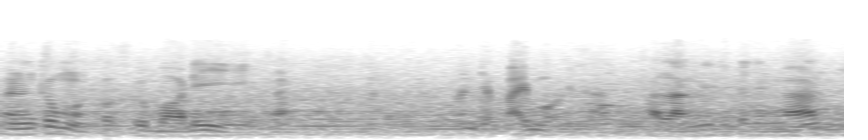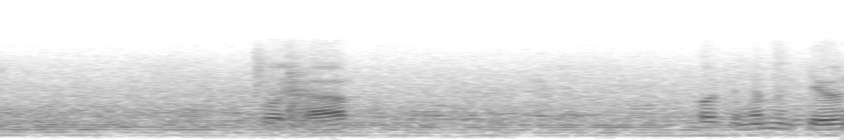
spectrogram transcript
มันทุกหมดก็คือบอดี้นะมันจะไปหมดครับพลังนี้จะเป็นอย่างนั้นโทษครับ เพราะฉะนั้นมันจึง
